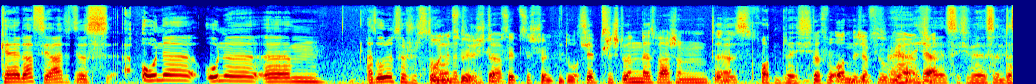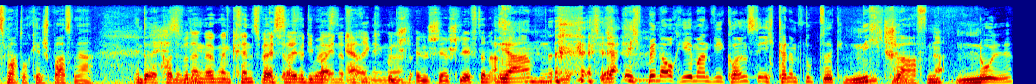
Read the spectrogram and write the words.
kenne das, ja. Das ist ohne, ohne, ähm, also ohne Zwischenstopp. Ohne Zwischenstopp, Zwischenstopp. 17 Stunden durch. 17 Stunden, das war schon, das ist Ordentlich. Das war ordentlicher ordentlich. Flug, ja, ja. ich Ja. weiß, ich weiß. Und das macht auch keinen Spaß mehr. In der Es wird dann Economy. irgendwann grenzwertig, auch für die Beine vor Erik Dingen. und Ne? sch- der schläft dann acht Ja, ja, ich bin auch jemand wie Konsti. Ich kann im Flugzeug nicht, Nicht schlafen. Ja. Null.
